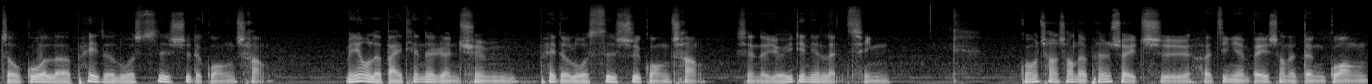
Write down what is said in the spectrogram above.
走过了佩德罗四世的广场。没有了白天的人群，佩德罗四世广场显得有一点点冷清。广场上的喷水池和纪念碑上的灯光，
